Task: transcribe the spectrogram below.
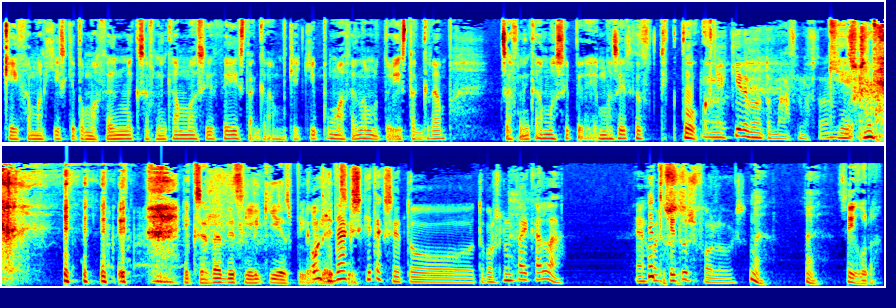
και είχαμε αρχίσει και το μαθαίνουμε ξαφνικά μας ήρθε Instagram και εκεί που μαθαίναμε το Instagram ξαφνικά μας, είπε, μας ήρθε το TikTok. Ε, Εκεί δεν μπορούμε να το μάθουμε αυτό. Και- Εξαρτάται τις ηλικίες πλέον. Όχι, έτσι. εντάξει, κοίταξε, το, το προφίλ μου πάει καλά. Έχω Ε, το αρκετούς followers. Ναι, ναι, σίγουρα.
